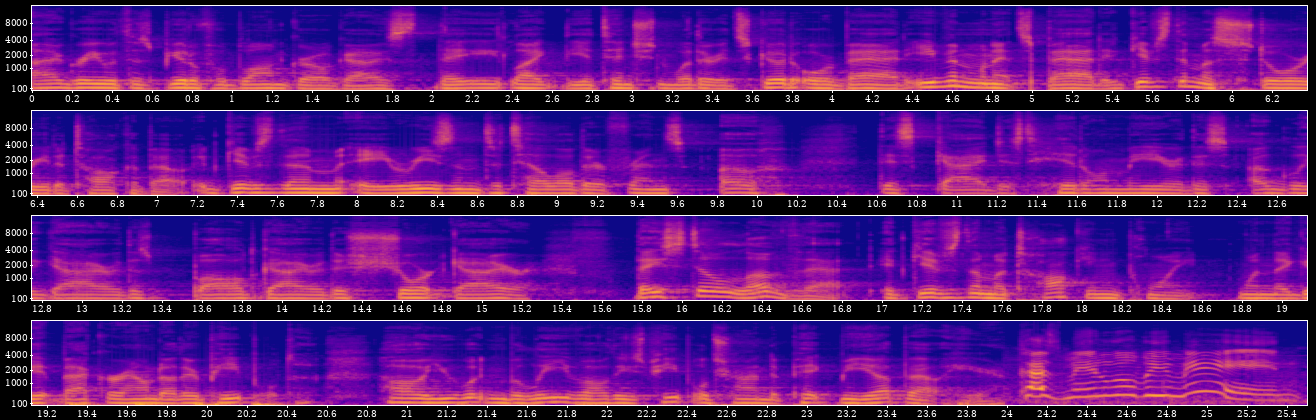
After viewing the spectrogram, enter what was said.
I agree with this beautiful blonde girl, guys. They like the attention, whether it's good or bad. Even when it's bad, it gives them a story to talk about. It gives them a reason to tell all their friends, oh, this guy just hit on me, or this ugly guy, or this bald guy, or this short guy, or they still love that. It gives them a talking point when they get back around other people to, oh, you wouldn't believe all these people trying to pick me up out here. Because men will be mean.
